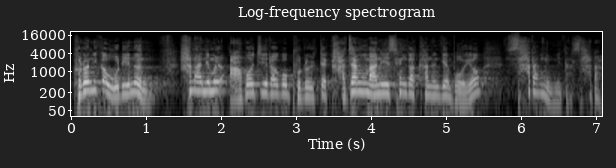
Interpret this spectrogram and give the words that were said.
그러니까 우리는 하나님을 아버지라고 부를 때 가장 많이 생각하는 게 뭐예요? 사랑입니다. 사랑.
